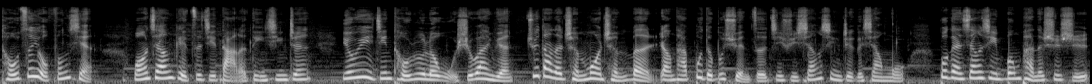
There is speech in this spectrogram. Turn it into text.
投资有风险。王强给自己打了定心针。由于已经投入了五十万元，巨大的沉没成本让他不得不选择继续相信这个项目，不敢相信崩盘的事实。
